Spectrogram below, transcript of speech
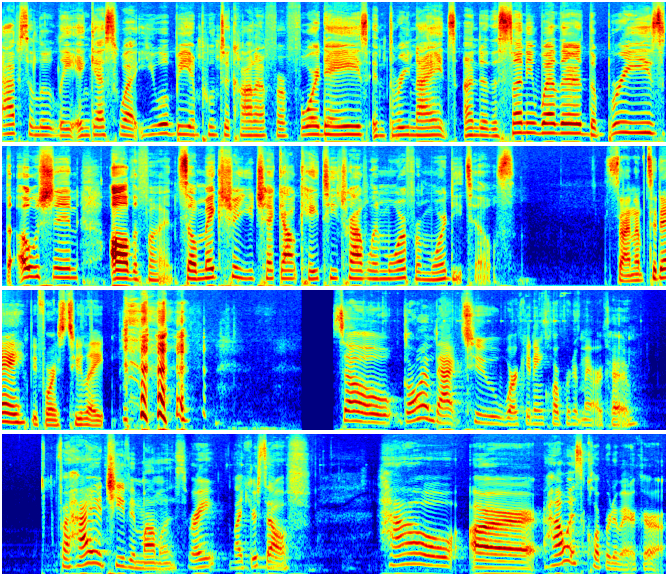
Absolutely. And guess what? You will be in Punta Cana for four days and three nights under the sunny weather, the breeze, the ocean, all the fun. So make sure you check out KT Travel and More for more details. Sign up today before it's too late. so, going back to working in corporate America, for high achieving mamas, right? Like yourself, mm-hmm. how are how is corporate America?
